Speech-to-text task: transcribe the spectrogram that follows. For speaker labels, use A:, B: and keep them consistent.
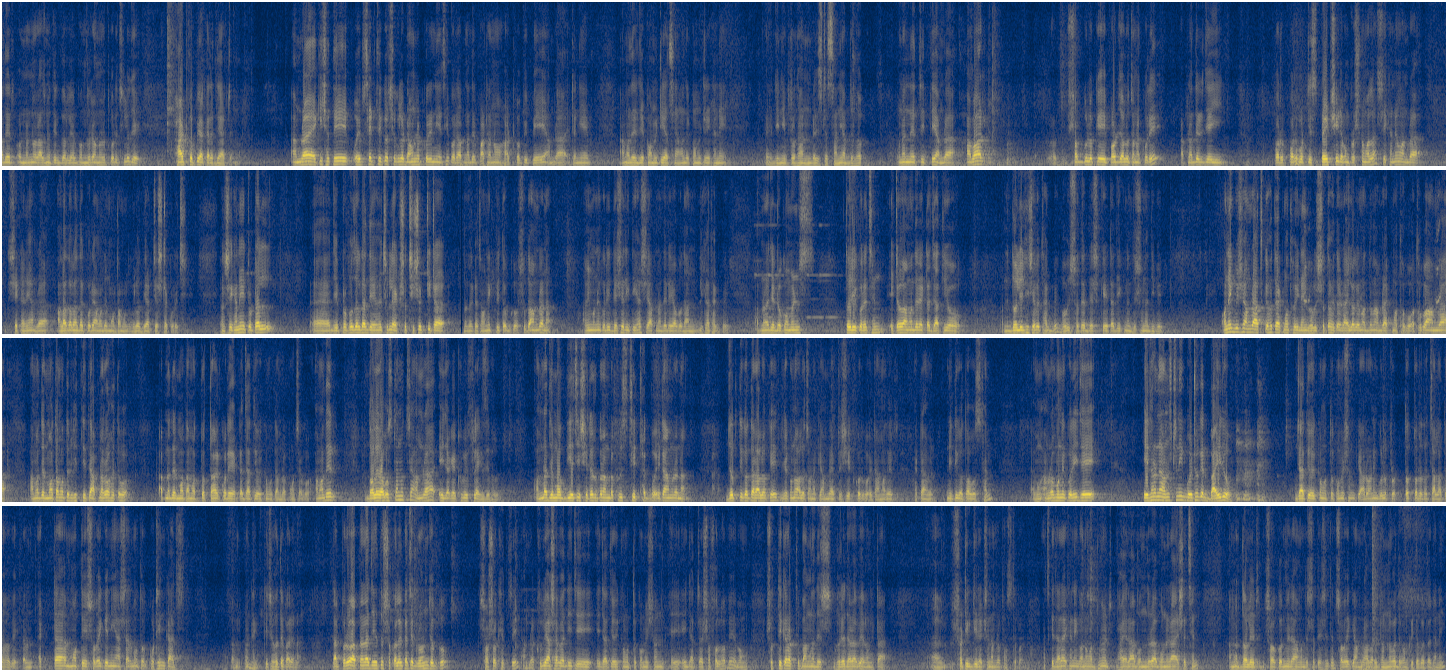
A: আমাদের অন্যান্য রাজনৈতিক দলের বন্ধুরা অনুরোধ করেছিল যে হার্ড কপি আকারে দেওয়ার জন্য। আমরা একই সাথে ওয়েবসাইট থেকেও সেগুলো ডাউনলোড করে নিয়েছি, পরে আপনাদের পাঠানো হার্ড কপি পেয়ে আমরা এটা নিয়ে আমাদের যে কমিটি আছে, আমাদের কমিটির এখানে যিনি প্রধান ব্যারিস্টার সানি আব্দুল হক, ওনার নেতৃত্বে আমরা আবার সবগুলোকে পর্যালোচনা করে আপনাদের যেই পর- পরবর্তী স্প্রেডশিট এবং প্রশ্নমালা, সেখানেও আমরা সেখানে আমরা আলাদা আলাদা করে আমাদের মতামতগুলো দেওয়ার চেষ্টা করেছি। কারণ সেখানে টোটাল যে প্রপোজালটা দেওয়া হয়েছিল একশো ছেষট্টিটা আপনাদের কাছে অনেক কৃতজ্ঞ। শুধু আমরা না, আমি মনে করি দেশের ইতিহাসে আপনাদের এই অবদান লেখা থাকবে। আপনারা যে ডকুমেন্টস তৈরি করেছেন, এটাও আমাদের একটা জাতীয় মানে দলিল হিসেবে থাকবে। ভবিষ্যতের দেশকে এটা দিক নির্দেশনা দিবে। অনেক বিষয়ে আমরা আজকে হয়তো একমত হই নাই, ভবিষ্যতে হয়তো ডায়লগের মাধ্যমে আমরা একমত হব। অথবা আমরা আমাদের মতামতের ভিত্তিতে আপনারাও হয়তো আপনাদের মতামত প্রত্যাহার করে একটা জাতীয় ঐক্যমতে আমরা পৌঁছাবো। আমাদের দলের অবস্থান হচ্ছে আমরা এই জায়গায় খুবই ফ্লেক্সিবল আমরা যে মত দিয়েছি সেটার উপর আমরা খুব স্থির থাকব, এটা আমরা না। যৌক্তিকতার আলোকে যে কোনো আলোচনাকে আমরা অ্যাপ্রিসিয়েট করব, এটা আমাদের একটা নীতিগত অবস্থান। এবং আমরা মনে করি যে এ ধরনের আনুষ্ঠানিক বৈঠকের বাইরেও জাতীয় ঐক্যমত্য কমিশনকে আরও অনেকগুলো প্র- তৎপরতা চালাতে হবে। কারণ একটা মতে সবাইকে নিয়ে আসার মতো কঠিন কাজ অনেক কিছু হতে পারে না। তারপরেও আপনারা যেহেতু সকলের কাছে গ্রহণযোগ্য ক্ষেত্রে আমরা খুবই আশাবাদী যে এই জাতীয় ঐক্যমত্য কমিশন এই যাত্রায় সফল হবে এবং সত্যিকার অর্থে বাংলাদেশ ঘুরে দাঁড়াবে এবং একটা সঠিক ডিরেকশন আমরা পৌঁছতে পারব। আজকে যারা এখানে গণমাধ্যমের ভাইয়েরা, বন্ধুরা, বোনেরা এসেছেন আমার দলের সহকর্মীরা আমাদের সাথে এসেছেন। সবাইকে আমরা আবারও ধন্যবাদ এবং কৃতজ্ঞতা জানাই।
